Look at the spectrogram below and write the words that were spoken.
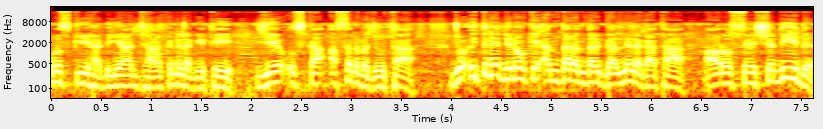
उसकी हड्डियाँ झांकने लगी थी। ये उसका असल वजूद था, जो इतने दिनों के अंदर अंदर गलने लगा था और उससे शदीद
